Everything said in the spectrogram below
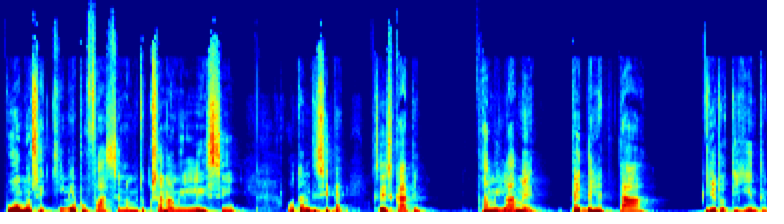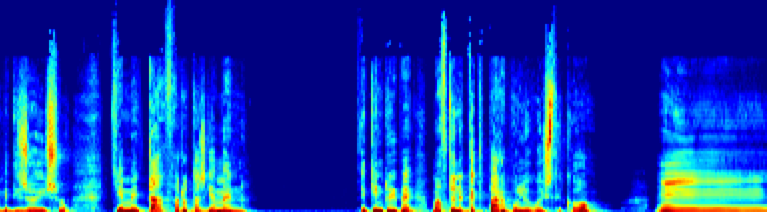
που όμως εκείνη αποφάσισε να μην του ξαναμιλήσει όταν της είπε, ξέρεις κάτι, θα μιλάμε πέντε λεπτά για το τι γίνεται με τη ζωή σου και μετά θα ρωτάς για μένα. Εκείνη του είπε, μα αυτό είναι κάτι πάρα πολύ εγωιστικό, ε,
